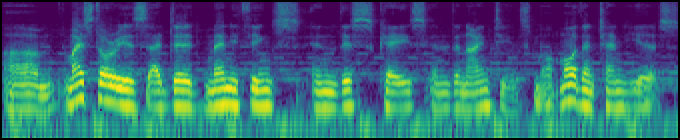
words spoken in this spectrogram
Um, my story is I did many things in this case in the 19th, more, more than 10 years.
